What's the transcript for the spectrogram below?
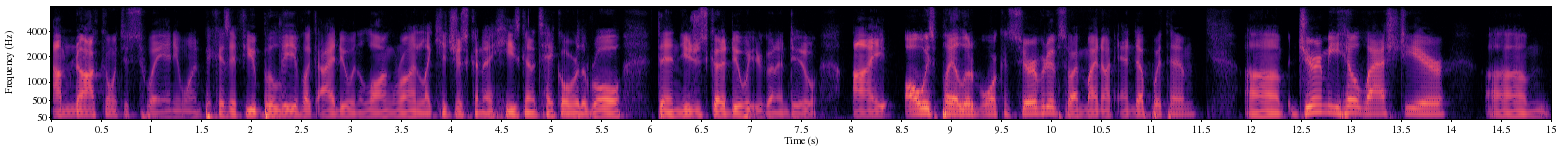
I'm not going to sway anyone because if you believe like I do in the long run, like he's just gonna he's gonna take over the role, then you just got to do what you're gonna do. I always play a little bit more conservative, so I might not end up with him. Um, Jeremy Hill last year, um,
